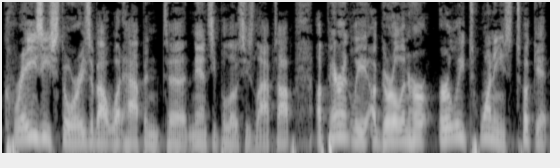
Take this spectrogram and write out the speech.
crazy stories about what happened to Nancy Pelosi's laptop. Apparently, a girl in her early 20s took it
